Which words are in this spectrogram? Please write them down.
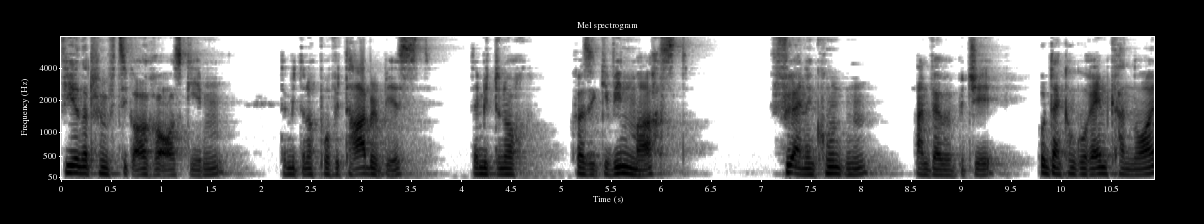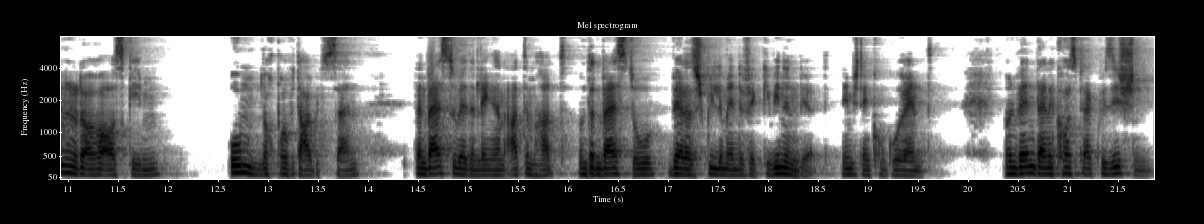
450 Euro ausgeben, damit du noch profitabel bist, damit du noch quasi Gewinn machst für einen Kunden an Werbebudget und dein Konkurrent kann 900 Euro ausgeben, um noch profitabel zu sein, dann weißt du, wer den längeren Atem hat und dann weißt du, wer das Spiel im Endeffekt gewinnen wird, nämlich dein Konkurrent. Und wenn deine Cost per Acquisition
